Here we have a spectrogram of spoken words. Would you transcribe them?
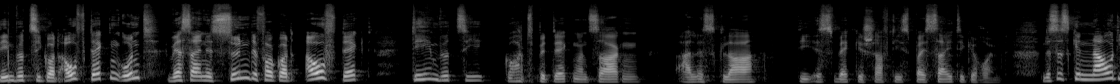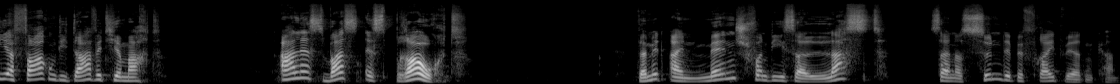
dem wird sie Gott aufdecken und wer seine Sünde vor Gott aufdeckt, dem wird sie Gott bedecken und sagen, alles klar, die ist weggeschafft, die ist beiseite geräumt. Und das ist genau die Erfahrung, die David hier macht. Alles, was es braucht, damit ein Mensch von dieser Last seiner Sünde befreit werden kann.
